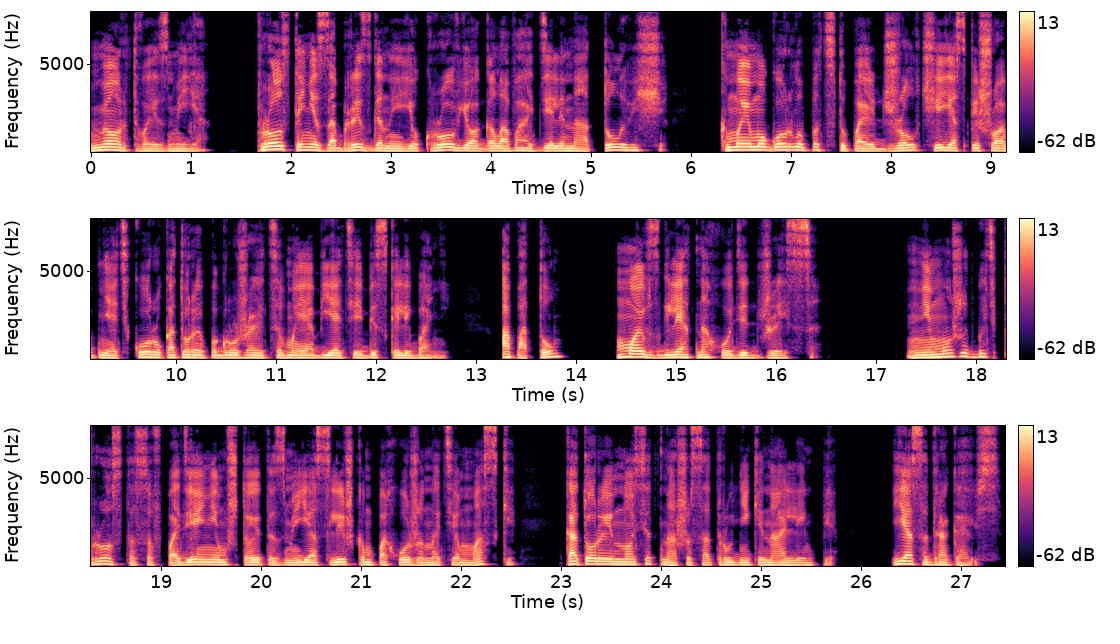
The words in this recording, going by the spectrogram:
Мертвая змея. Просто не забрызганная ее кровью, а голова отделена от туловища, к моему горлу подступает желчь, и я спешу обнять кору, которая погружается в мои объятия без колебаний. А потом мой взгляд находит Джейса. Не может быть просто совпадением, что эта змея слишком похожа на те маски, которые носят наши сотрудники на Олимпе. Я содрогаюсь.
